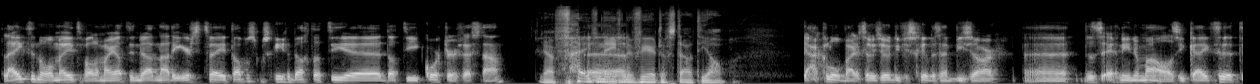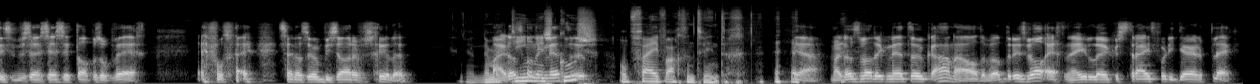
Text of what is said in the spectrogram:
lijkt het nog wel mee te vallen. Maar je had inderdaad na de eerste twee etappes misschien gedacht dat hij uh, dat die korter zou staan. Ja, 5,49 staat hij al. Ja, klopt. Maar sowieso die verschillen zijn bizar. Uh, dat is echt niet normaal. Als je kijkt, het is, we zijn zes etappes op weg. En volgens mij zijn dat zo bizarre verschillen. Ja, nummer maar 10 is net, Koes op 5,28. ja, maar dat is wat ik net ook aanhaalde. Want er is wel echt een hele leuke strijd voor die derde plek.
